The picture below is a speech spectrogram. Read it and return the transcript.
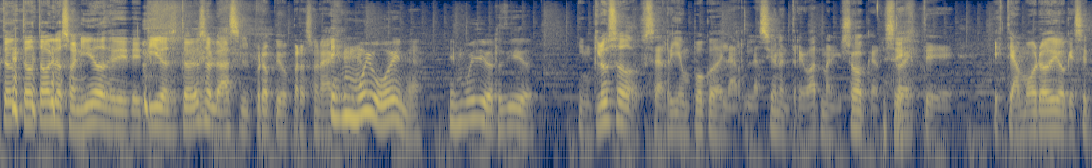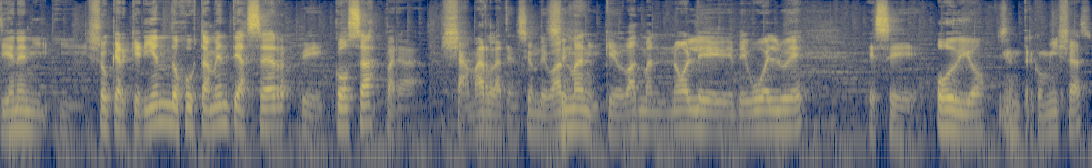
to- to- todos los sonidos de, de tiros y todo eso lo hace el propio personaje. Es muy buena, es muy divertido. Incluso se ríe un poco de la relación entre Batman y Joker. Sí. Todo este, este amor-odio que se tienen y, y Joker queriendo justamente hacer eh, cosas para llamar la atención de Sí. Batman y que Batman no le devuelve ese odio, Sí. entre comillas.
